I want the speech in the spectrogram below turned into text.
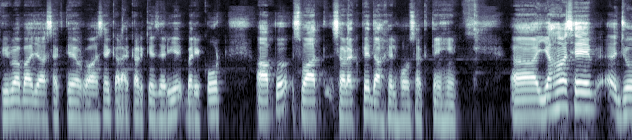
पीरबाबा जा सकते हैं और वहाँ से कड़ाकड़ के ज़रिए बरीकोट आप स्वात सड़क पे दाखिल हो सकते हैं। यहाँ से जो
